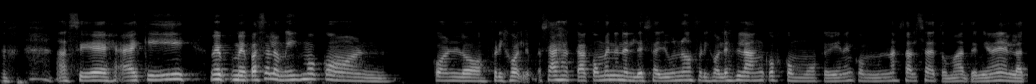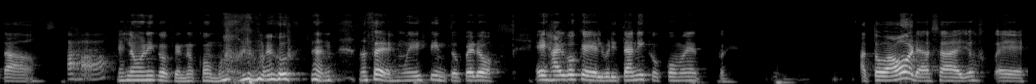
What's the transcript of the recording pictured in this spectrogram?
Así es, aquí me, me pasa lo mismo con, con los frijoles, ¿sabes? Acá comen en el desayuno frijoles blancos como que vienen con una salsa de tomate, vienen enlatados. Ajá. Es lo único que no como, no me gustan, no sé, es muy distinto, pero es algo que el británico come pues, a toda hora, o sea, ellos eh,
